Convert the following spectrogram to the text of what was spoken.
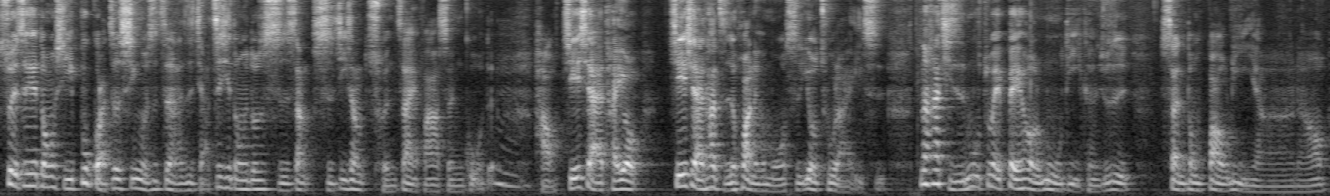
所以这些东西，不管这新闻是真还是假，这些东西都是实上实际上存在发生过的。嗯好，接下来他又。接下来他只是换了个模式，又出来一次。那他其实目最背后的目的，可能就是煽动暴力呀、然后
